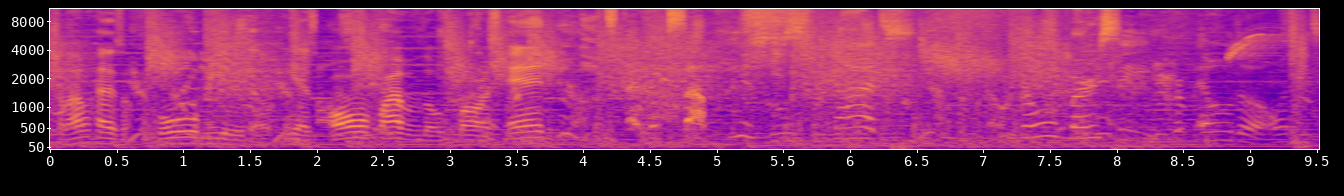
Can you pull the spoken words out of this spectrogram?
Chalao has a full meter though. He has all five of those bars, and Mix up. He is nuts. No mercy from Elda on these.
